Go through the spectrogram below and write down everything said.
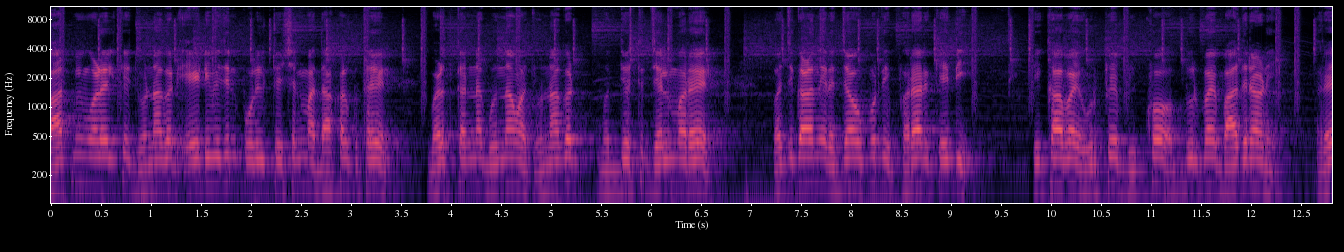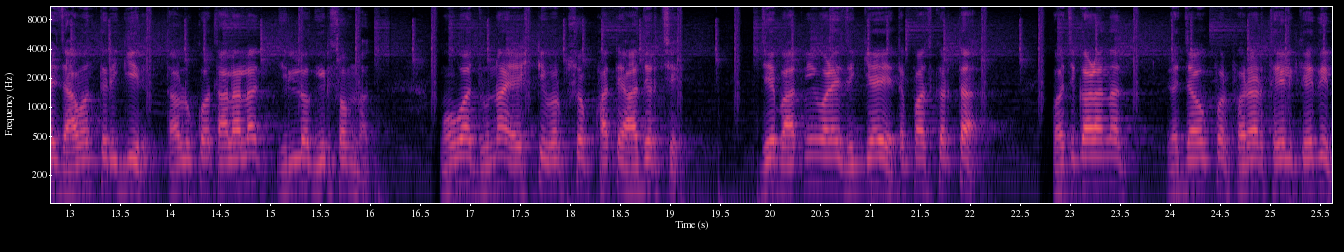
બાતમી મળેલ કે જૂનાગઢ એ ડિવિઝન પોલીસ સ્ટેશનમાં દાખલ થયેલ બળાત્કારના ગુનામાં જૂનાગઢ મધ્યસ્થ જેલમાં રહેલ વચગાળાની રજા ઉપરથી ફરાર કેદી ભીખાભાઈ ઉર્ફે ભીખો અબ્દુલભાઈ બાદરાણી રે જાવંતરી ગીર, તાલુકો તાલાલા, જિલ્લો ગીર સોમનાથ. મોવા જૂના એસટી વર્કશોપ ખાતે હાજર છે. જે બાતમીવાળી જગ્યાએ તપાસ કરતા વચગાળાના રજા ઉપર ફરાર થયેલ કેદી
